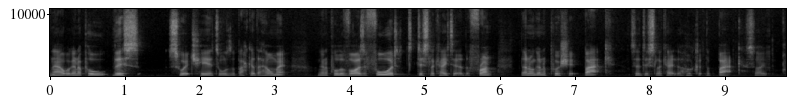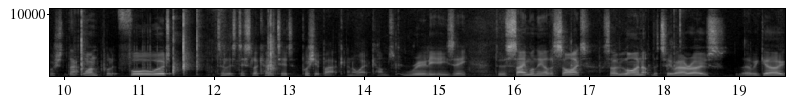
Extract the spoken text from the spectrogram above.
Now we're going to pull this switch here towards the back of the helmet. I'm going to pull the visor forward to dislocate it at the front. Then I'm going to push it back to dislocate the hook at the back. So push that one, pull it forward until it's dislocated, push it back and away it comes. Really easy. Do the same on the other side. So line up the two arrows, there we go.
